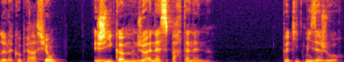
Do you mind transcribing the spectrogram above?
de la coopération, J comme Johannes Partanen. Petite mise à jour.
